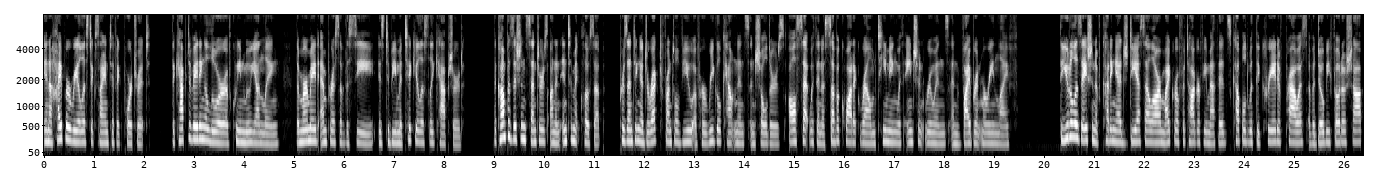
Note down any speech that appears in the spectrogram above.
In a hyper-realistic scientific portrait, the captivating allure of Queen Mu Yanling, the mermaid empress of the sea, is to be meticulously captured. The composition centers on an intimate close-up, presenting a direct frontal view of her regal countenance and shoulders, all set within a subaquatic realm teeming with ancient ruins and vibrant marine life. The utilization of cutting edge DSLR microphotography methods, coupled with the creative prowess of Adobe Photoshop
